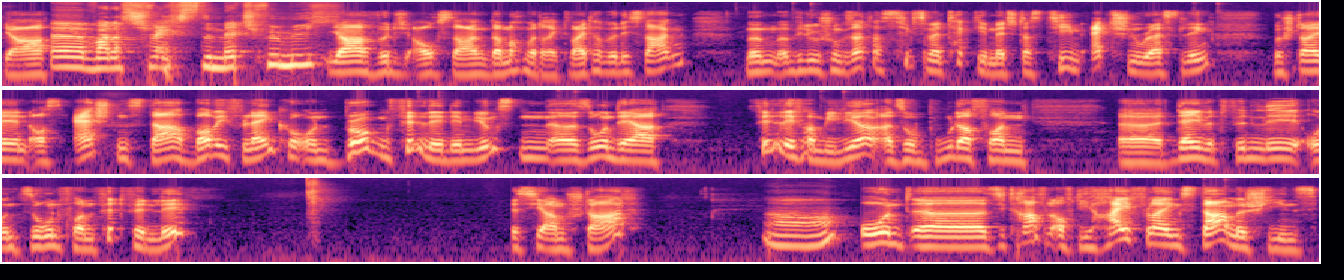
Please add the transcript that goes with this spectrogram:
Ja, Äh, war das schwächste Match für mich. ja, würde ich auch sagen. Da machen wir direkt weiter, würde ich sagen. Ähm, Wie du schon gesagt hast, Six-Man Tag Team Match, das Team Action Wrestling, bestehend aus Ashton Starr, Bobby Flanko und Brogan Finlay, dem jüngsten äh, Sohn der Finlay-Familie, also Bruder von äh, David Finlay und Sohn von Fit Finlay. Ist hier am Start. Ja. Und äh, sie trafen auf die High Flying Star Machines.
